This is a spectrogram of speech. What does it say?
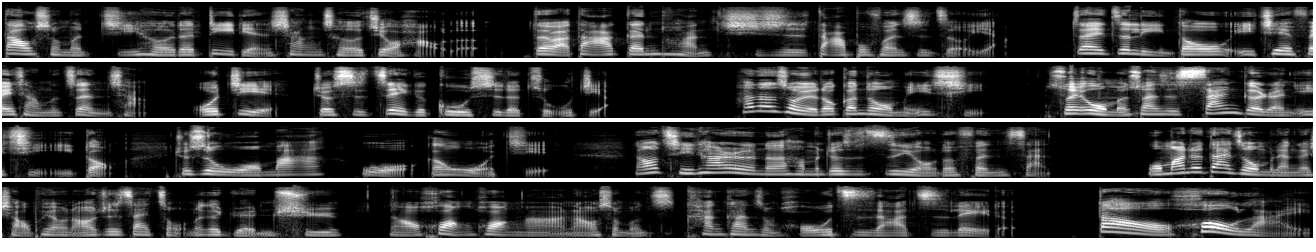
到什么集合的地点上车就好了，对吧？大家跟团其实大部分是这样，在这里都一切非常的正常。我姐就是这个故事的主角，她那时候也都跟着我们一起，所以我们算是三个人一起移动，就是我妈、我跟我姐，然后其他人呢，他们就是自由的分散。我妈就带着我们两个小朋友，然后就是在走那个园区，然后晃晃啊，然后什么看看什么猴子啊之类的。到后来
